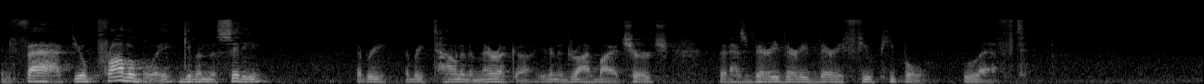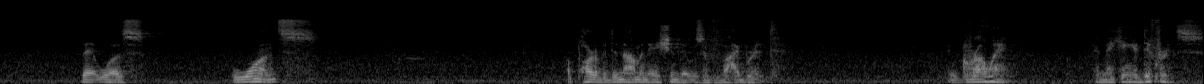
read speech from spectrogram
In fact, you'll probably, given the city every, every town in America, you're going to drive by a church that has very, very, very few people left. That was once a part of a denomination that was vibrant and growing and making a difference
